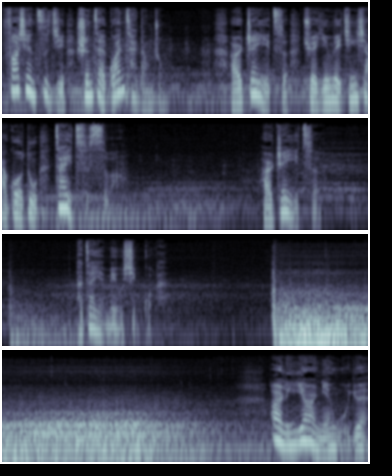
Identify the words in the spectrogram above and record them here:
发现自己身在棺材当中，而这一次却因为惊吓过度再次死亡。而这一次，他再也没有醒过来。二零一二年五月，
